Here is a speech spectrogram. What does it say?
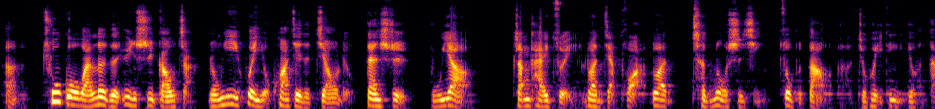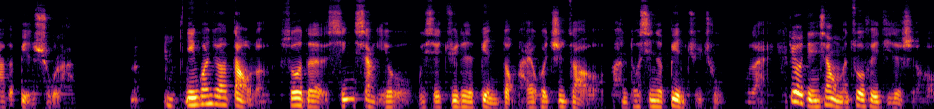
呃，出国玩乐的运势高涨，容易会有跨界的交流，但是不要张开嘴乱讲话、乱承诺事情，做不到，呃，就会一定有很大的变数啦。年关就要到了，所有的星象有一些剧烈的变动，还有会制造很多新的变局出来，就有点像我们坐飞机的时候，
